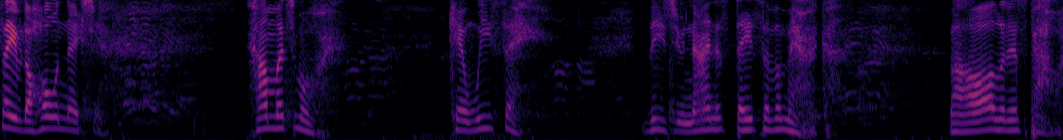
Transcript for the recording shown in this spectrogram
saved the whole nation. How much more can we say these United States of America by all of this power?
